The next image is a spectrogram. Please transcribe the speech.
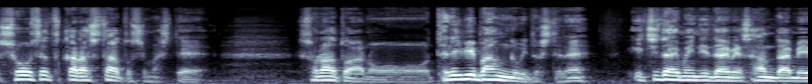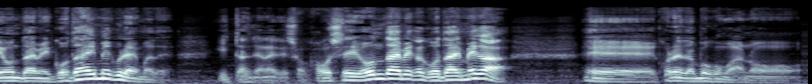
ー小説からスタートしまして、その後あの、テレビ番組としてね、1代目、2代目、3代目、4代目、5代目ぐらいまで行ったんじゃないでしょうか。そして4代目か5代目が、えーこの間僕もあの、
